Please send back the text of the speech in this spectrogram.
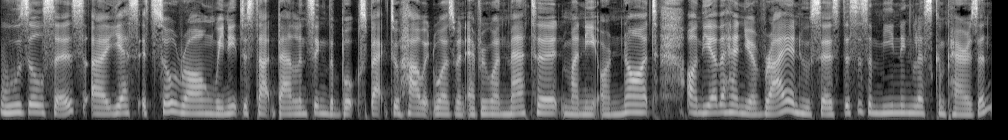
Woozle says, uh, yes, it's so wrong. We need to start balancing the books back to how it was when everyone mattered, money or not. On the other hand, you have Ryan who says, this is a meaningless comparison.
